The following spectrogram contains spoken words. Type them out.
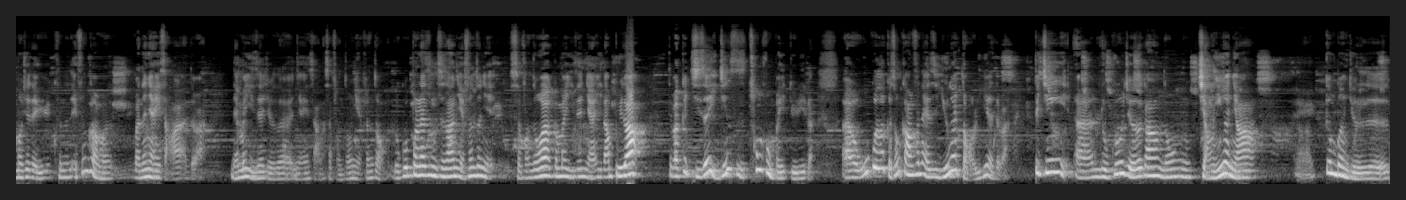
某些队员可能一分钟勿勿能让伊上个，对伐？那么现在就是让伊上个十分钟、廿分钟。如果本来是只上廿分钟、廿十分钟个，葛末现在让伊上半场，对伐？搿其实已经是充分拨伊锻炼了。呃，我觉着搿种讲法呢是有眼道理的，对伐？毕竟，呃，如果就是讲侬强硬个让，呃，根本就是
